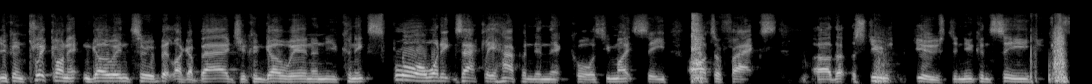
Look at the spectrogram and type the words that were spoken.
you can click on it and go into a bit like a badge. You can go in and you can explore what exactly happened in that course. You might see artifacts uh, that the student used, and you can see the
